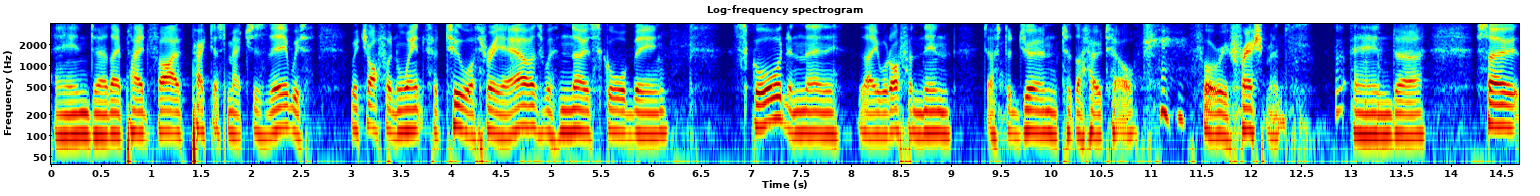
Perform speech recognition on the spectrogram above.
and uh, they played five practice matches there, which, which often went for two or three hours with no score being scored, and they, they would often then just adjourn to the hotel for refreshments. And uh, so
